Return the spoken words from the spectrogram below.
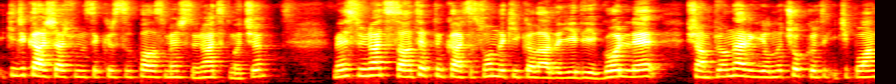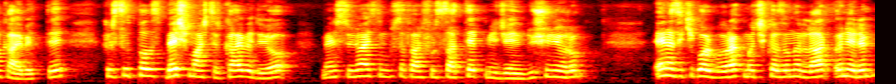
İkinci karşılaşmamız ise Crystal Palace Manchester United maçı. Manchester United Southampton karşısında son dakikalarda yediği golle Şampiyonlar Ligi yolunda çok kritik 2 puan kaybetti. Crystal Palace 5 maçtır kaybediyor. Manchester United'ın bu sefer fırsat tepmeyeceğini düşünüyorum. En az 2 gol bularak maçı kazanırlar. Önerim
